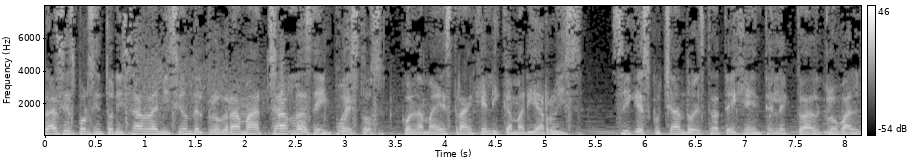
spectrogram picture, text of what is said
Gracias por sintonizar la emisión del programa Charlas de Impuestos con la maestra Angélica María Ruiz. Sigue escuchando Estrategia Intelectual Global.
